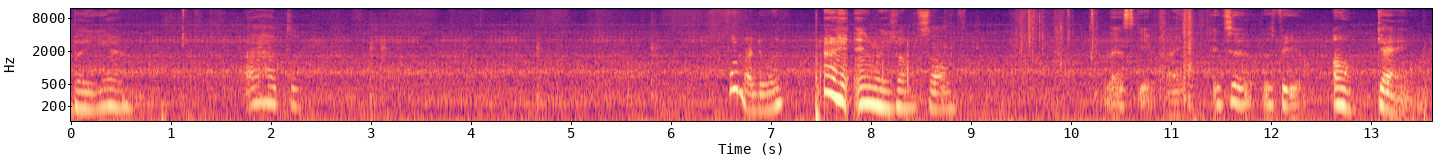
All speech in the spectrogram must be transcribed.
but yeah, I have to. What am I doing? Alright, anyways, y'all, so let's get right into this video. Oh, gang.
